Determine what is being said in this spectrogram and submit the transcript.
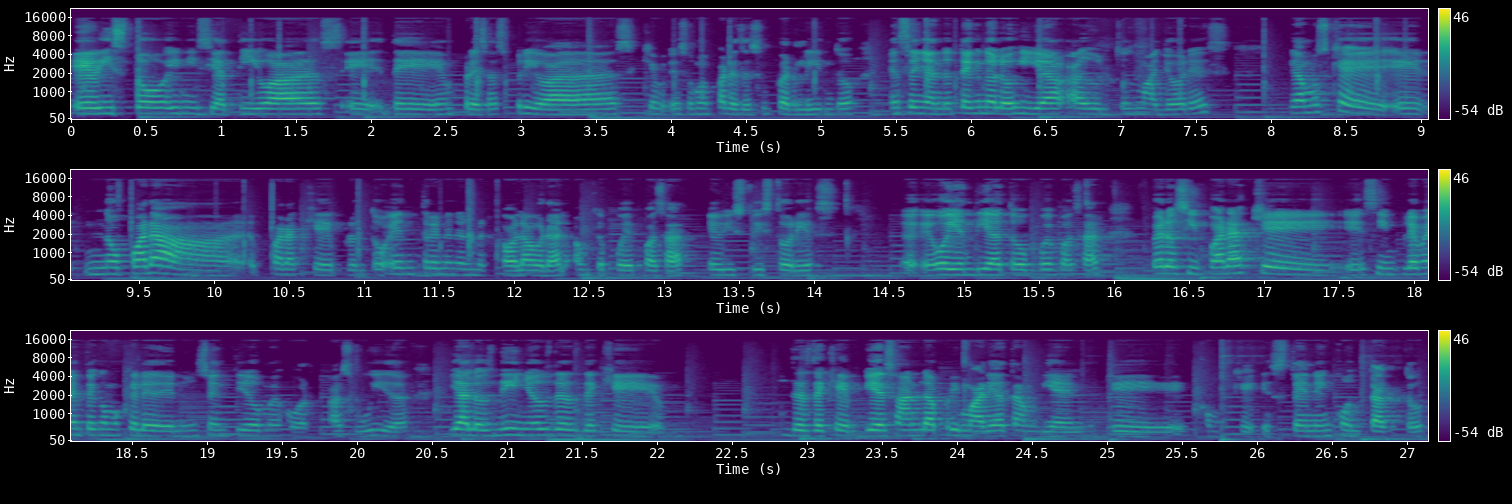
He visto iniciativas eh, de empresas privadas, que eso me parece súper lindo, enseñando tecnología a adultos mayores. Digamos que eh, no para, para que de pronto entren en el mercado laboral, aunque puede pasar, he visto historias, eh, hoy en día todo puede pasar, pero sí para que simplemente como que le den un sentido mejor a su vida y a los niños desde que desde que empiezan la primaria también eh, como que estén en contacto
